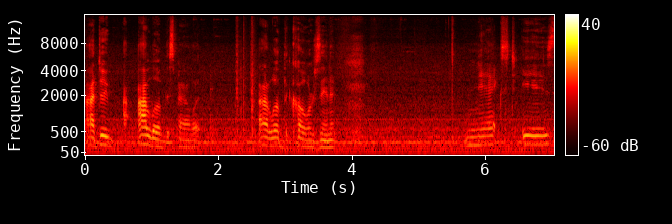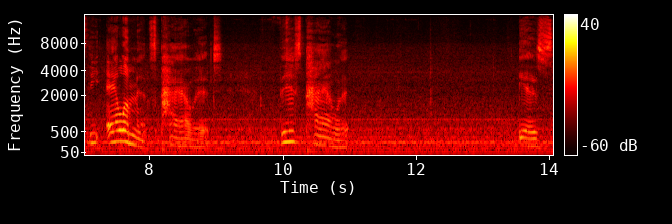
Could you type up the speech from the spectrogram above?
I do, I love this palette. I love the colors in it. Next is the Elements palette. This palette is,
